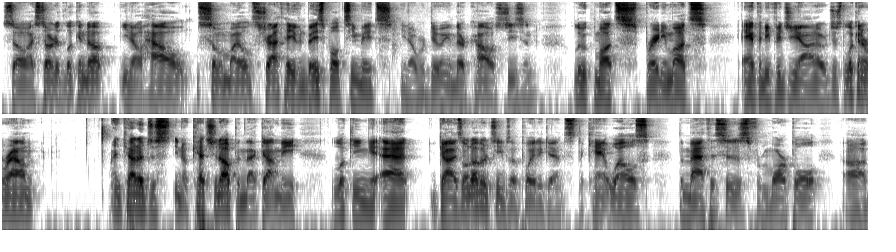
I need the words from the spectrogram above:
So I started looking up, you know, how some of my old Strath Haven baseball teammates, you know, were doing in their college season. Luke Mutz, Brady Mutz, Anthony Vigiano, just looking around and kind of just, you know, catching up. And that got me looking at guys on other teams I played against the Cantwells, the Mathises from Marple. Uh,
